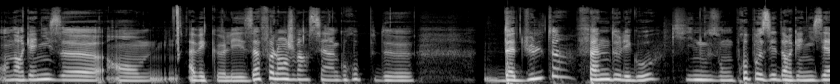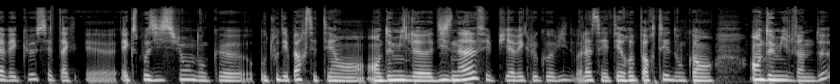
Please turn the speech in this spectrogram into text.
on organise euh, en, avec les Affolangevins. C'est un groupe de d'adultes fans de Lego qui nous ont proposé d'organiser avec eux cette euh, exposition. Donc euh, au tout départ, c'était en, en 2019 et puis avec le Covid, voilà, ça a été reporté donc en en 2022.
